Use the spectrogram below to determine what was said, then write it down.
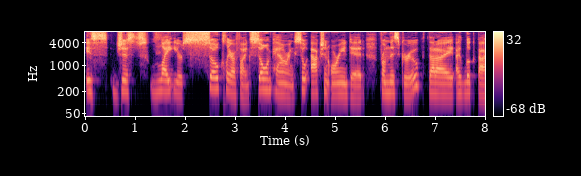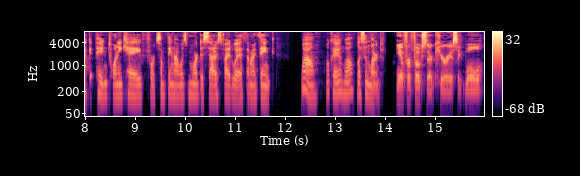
is just light years so clarifying, so empowering, so action oriented from this group that I, I look back at paying 20K for something I was more dissatisfied with. And I think, wow, okay, well, lesson learned. You know, for folks that are curious, like we'll,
